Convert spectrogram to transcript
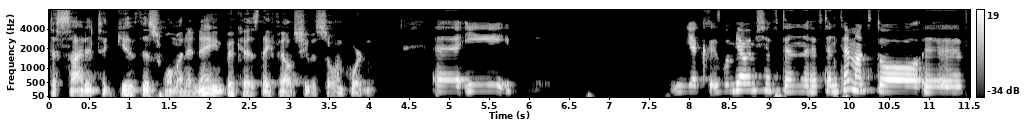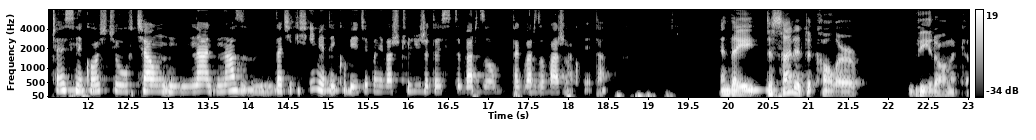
decided to give this woman a name because they felt she was so important E, I jak zgłębiałem się w ten, w ten temat, to e, wczesny kościół chciał na, naz- dać jakieś imię tej kobiecie, ponieważ czuli, że to jest bardzo, tak bardzo ważna kobieta. And they decided to call her veronica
